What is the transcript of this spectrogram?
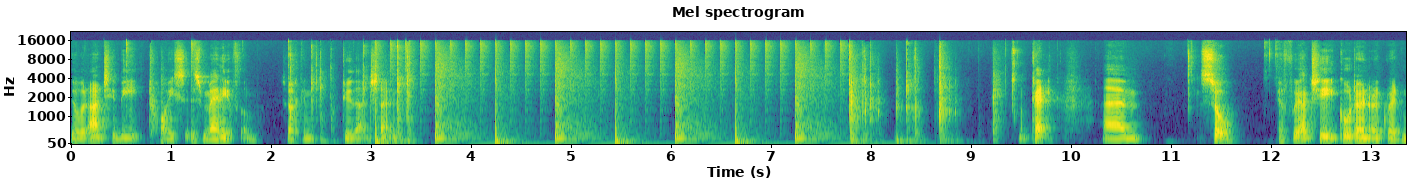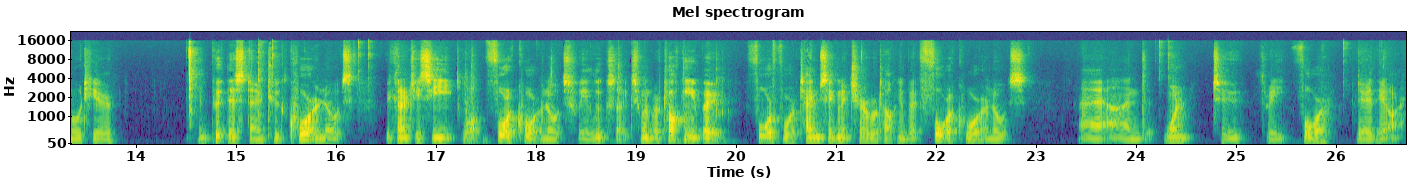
there would actually be twice as many of them. So I can do that just now. Okay, um, so if we actually go down our grid mode here and put this down to quarter notes, we can actually see what four quarter notes really looks like. So when we're talking about 4-4 time signature, we're talking about four quarter notes uh, and one, two, three, four, there they are.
